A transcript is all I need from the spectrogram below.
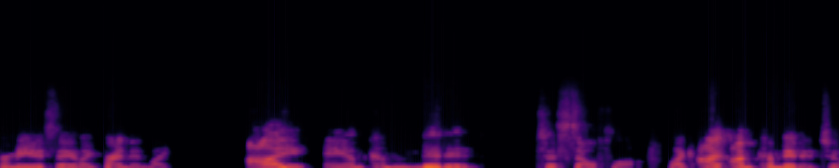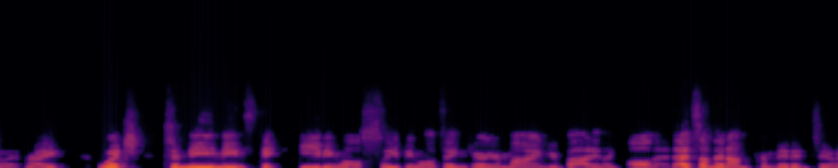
for me to say, like, Brendan, like, I am committed to self love. Like I, I'm committed to it, right? Which to me means t- eating while sleeping, while taking care of your mind, your body, like all that. That's something I'm committed to.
